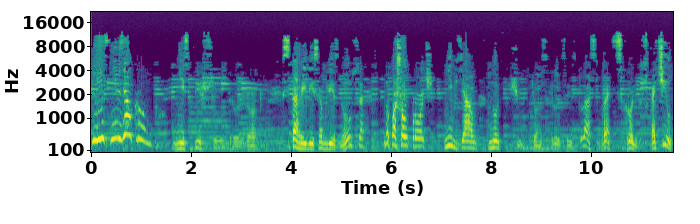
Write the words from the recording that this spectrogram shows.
лис не взял кролика? Не спеши, дружок. Старый лис облизнулся, но пошел прочь, не взял. Но чуть он скрылся из глаз, братец кролик вскочил,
